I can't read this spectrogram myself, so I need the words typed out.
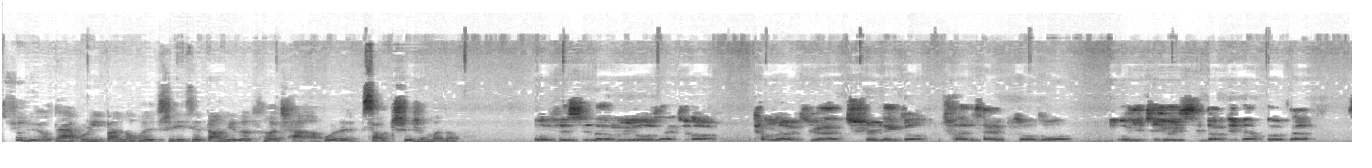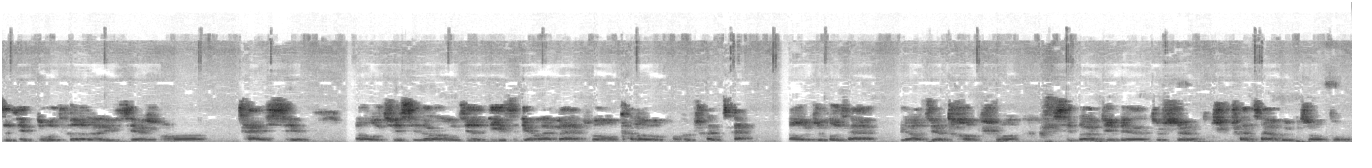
去旅游，大家不是一般都会吃一些当地的特产啊或者小吃什么的？我去西藏旅游，我才知道他们那儿居然吃那个川菜比较多。我一直以为西藏这边会有它自己独特的一些什么菜系。然后我去西藏，我记得第一次点外卖的时候，我看到有好多川菜。然后我之后才了解到说，西藏这边就是吃川菜会比较多。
